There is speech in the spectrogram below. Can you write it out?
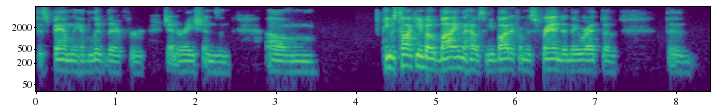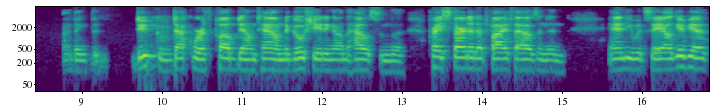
this family had lived there for generations. And um, he was talking about buying the house and he bought it from his friend and they were at the the I think the Duke of Duckworth pub downtown negotiating on the house and the price started at 5000 and and he would say I'll give you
